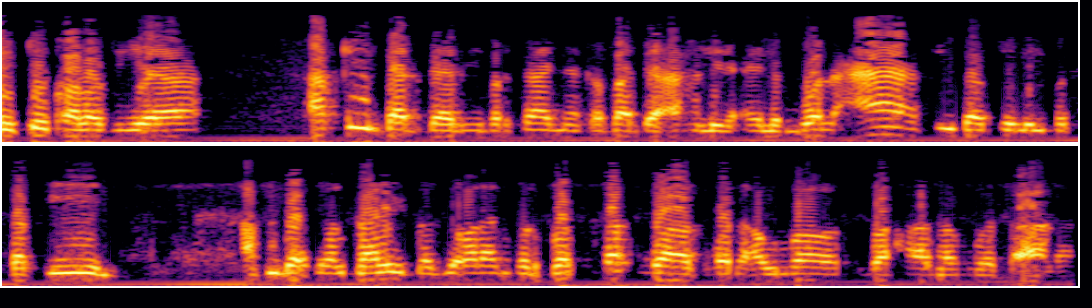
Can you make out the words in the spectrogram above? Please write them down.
Itu kalau dia akibat dari bertanya kepada ahli ilmu wal akibat lil muttaqin. Akibat yang baik bagi orang berbuat takwa kepada Allah Subhanahu wa taala.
